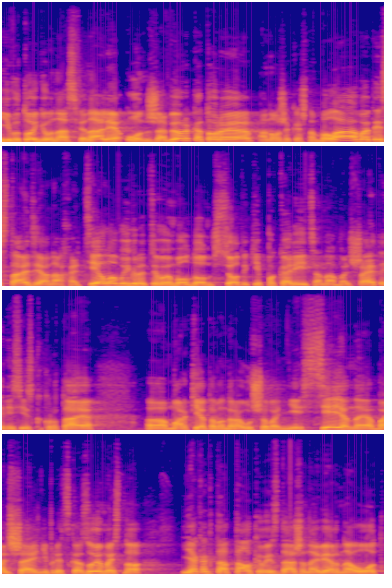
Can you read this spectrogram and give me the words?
И в итоге у нас в финале он Жабер, которая, она уже, конечно, была в этой стадии, она хотела выиграть Уимблдон, все-таки покорить, она большая теннисистка, крутая. Э, Маркета Вандраушева не сеянная, большая непредсказуемость, но я как-то отталкиваюсь даже, наверное, от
